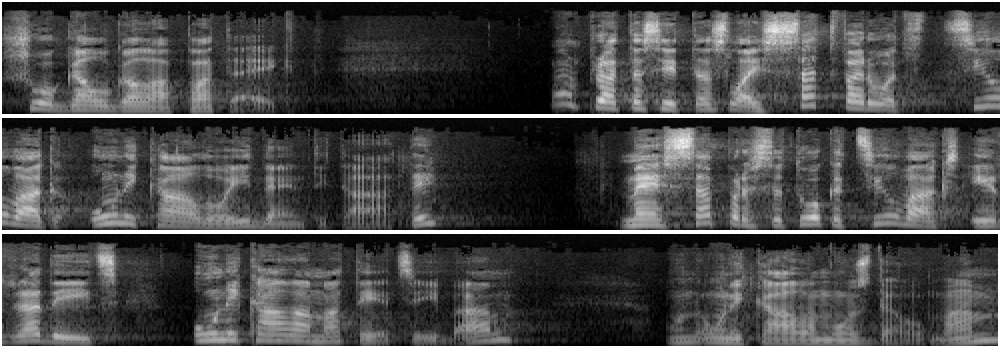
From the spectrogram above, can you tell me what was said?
šo galu galā pateikt? Manuprāt, tas ir tas, lai satverot cilvēka unikālo identitāti, mēs saprastu to, ka cilvēks ir radīts unikālām attiecībām un unikālam uzdevumam.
